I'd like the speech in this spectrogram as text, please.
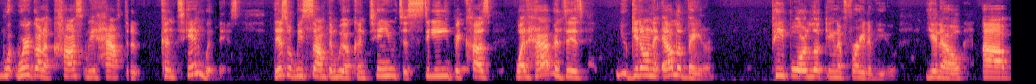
we're going to constantly have to contend with this. This will be something we'll continue to see because what happens is you get on the elevator, people are looking afraid of you. You know, uh,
